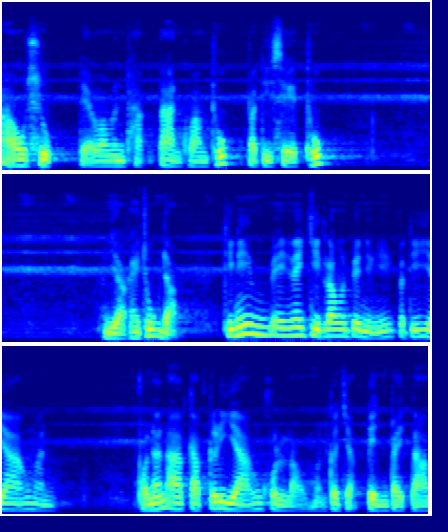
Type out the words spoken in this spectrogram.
เอาสุข แต่ว่ามันผลักต้านความทุกข์ปฏิเสธทุกข์มันอยากให้ทุกข์ดับ ทีนี้ในจิตเรามันเป็นอย่างนี้ ปฏิยาของมัน เพราะนั้นอากับกิริยาของคนเรา มันก็จะเป็นไปตาม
